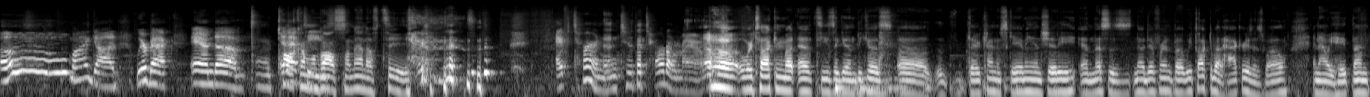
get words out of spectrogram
oh my god, we're back, and um, Talking NFTs. about some NFT. I've turned into the turtle man. Uh, we're talking about NFTs again because uh, they're kind of scammy and shitty, and this is no different. But we talked about hackers as well, and how we hate them.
